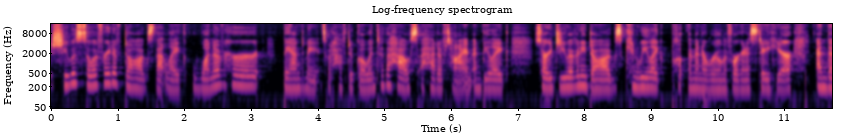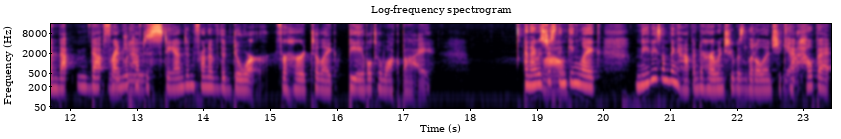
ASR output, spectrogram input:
she was so afraid of dogs that like one of her bandmates would have to go into the house ahead of time and be like sorry do you have any dogs? Can we like put them in a room if we're going to stay here? And then that that oh, friend would have to stand in front of the door for her to like be able to walk by. And i was just thinking like maybe something happened to her when she was little and she can't help it.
